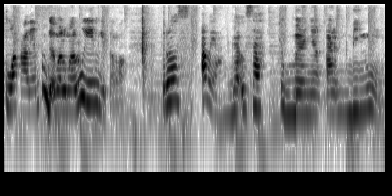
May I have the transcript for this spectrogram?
tua kalian tuh gak malu-maluin gitu loh. Terus apa ya gak usah kebanyakan bingung.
